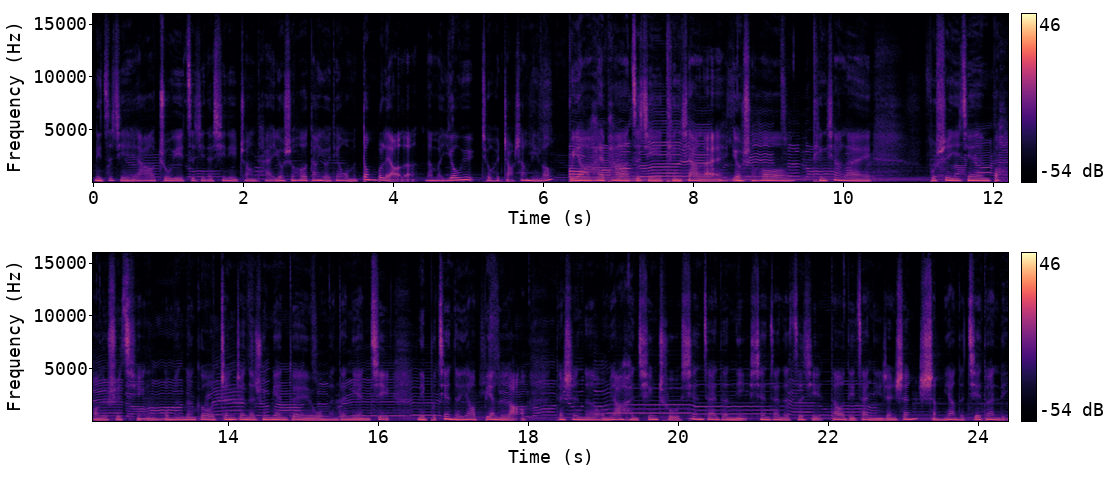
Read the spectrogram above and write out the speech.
你自己也要注意自己的心理状态。有时候，当有一天我们动不了了，那么忧郁就会找上你喽。不要害怕自己停下来，有时候停下来不是一件不好的事情。我们能够真正的去面对我们的年纪，你不见得要变老。但是呢，我们要很清楚，现在的你，现在的自己，到底在你人生什么样的阶段里？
